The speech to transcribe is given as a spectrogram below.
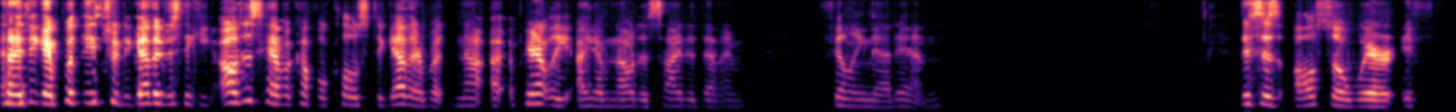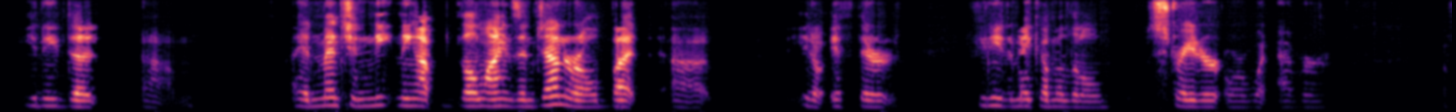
And I think I put these two together just thinking I'll just have a couple close together, but now apparently I have now decided that I'm filling that in. This is also where if you need to, um, I had mentioned neatening up the lines in general, but uh, you know if they're if you need to make them a little straighter or whatever, of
